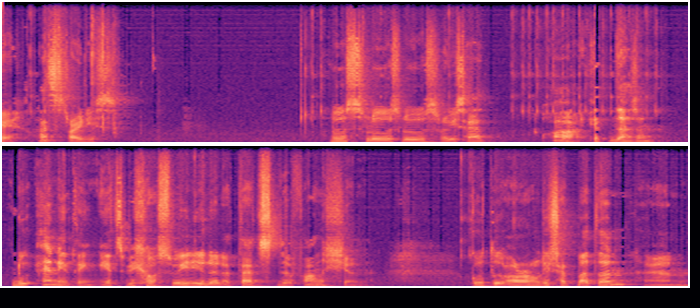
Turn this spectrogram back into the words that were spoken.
Okay, let's try this. Lose, lose, lose, reset. Wow, it doesn't do anything. It's because we didn't attach the function. Go to our reset button and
